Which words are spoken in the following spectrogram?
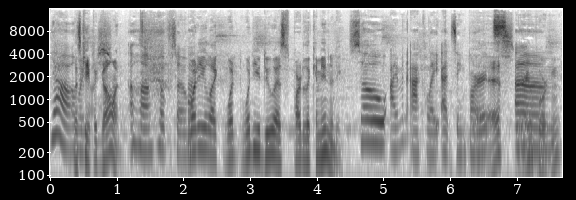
yeah. oh Let's keep it going. Uh huh. Hope so. What do you like? What What do you do as part of the community? So I'm an acolyte at St. Bart's. Yes, very Um, important.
